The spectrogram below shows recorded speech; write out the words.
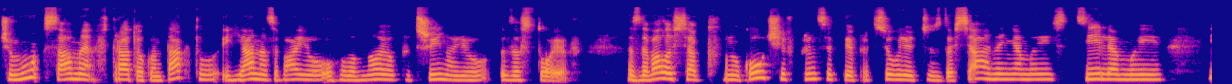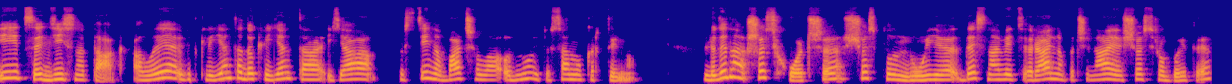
Чому саме втрату контакту я називаю головною причиною застоїв? Здавалося б, ну, коучі, в принципі, працюють з досягненнями, з цілями, і це дійсно так. Але від клієнта до клієнта я постійно бачила одну і ту саму картину. Людина щось хоче, щось планує, десь навіть реально починає щось робити,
